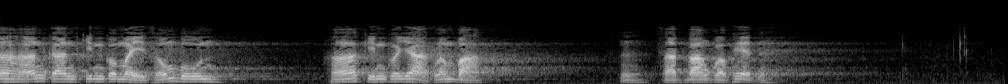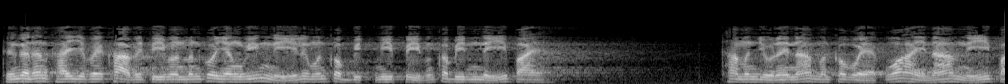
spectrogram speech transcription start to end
อาหารการกินก็ไม่สมบูรณ์ หากินก็ยากลำบากสัตว์บางประเภทนะถึงกระนั้นใครจะไปฆ่าไปตีมันมันก็ยังวิ่งหนีหรือมันก็มีปีมันก็บินหนีไป ถ้ามันอยู่ในน้ำมันก็แหวกว่ายน้ำหนีไป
